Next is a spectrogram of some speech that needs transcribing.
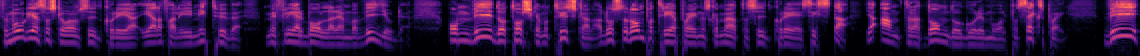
Förmodligen så slår de Sydkorea, i alla fall i mitt huvud, med fler bollar än vad vi gjorde. Om vi då torskar mot Tyskland, då står de på 3 poäng och ska möta Sydkorea i sista. Jag antar att de då går i mål på 6 poäng. Vi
